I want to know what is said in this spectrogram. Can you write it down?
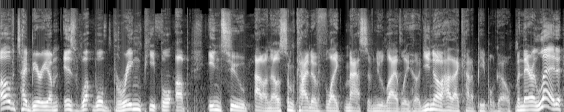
of Tiberium is what will bring people up into, I don't know, some kind of like massive new livelihood. You know how that kind of people go. When they're led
